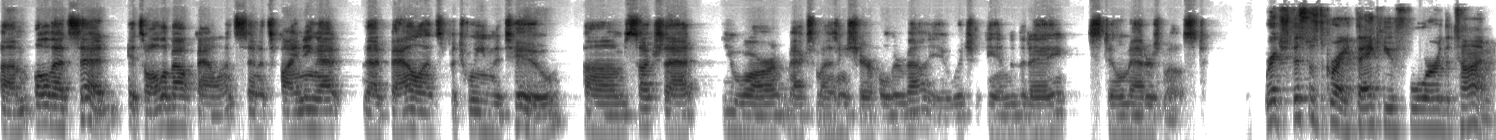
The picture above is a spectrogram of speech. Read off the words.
Um, all that said, it's all about balance, and it's finding that that balance between the two, um, such that you are maximizing shareholder value, which at the end of the day still matters most. Rich, this was great. Thank you for the time.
